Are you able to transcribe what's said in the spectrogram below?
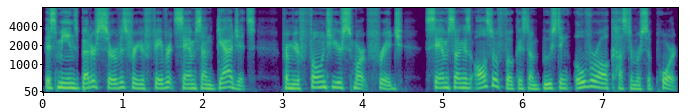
This means better service for your favorite Samsung gadgets, from your phone to your smart fridge. Samsung is also focused on boosting overall customer support.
